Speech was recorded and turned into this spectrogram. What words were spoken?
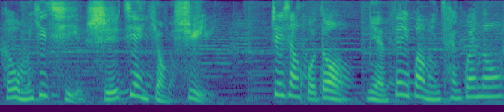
和我们一起实践永续。这项活动免费报名参观哦。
